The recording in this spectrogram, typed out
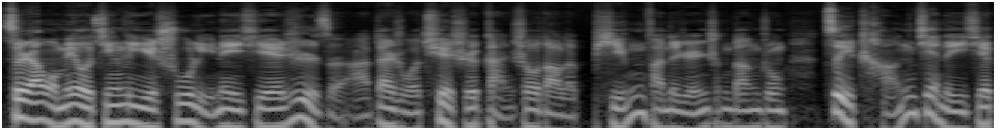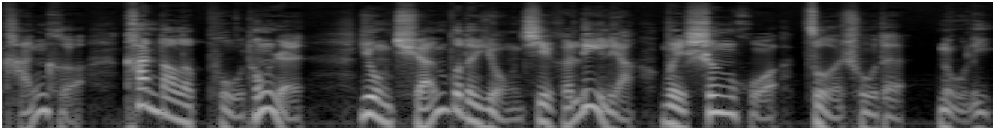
虽然我没有经历书里那些日子啊，但是我确实感受到了平凡的人生当中最常见的一些坎坷，看到了普通人用全部的勇气和力量为生活做出的努力。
